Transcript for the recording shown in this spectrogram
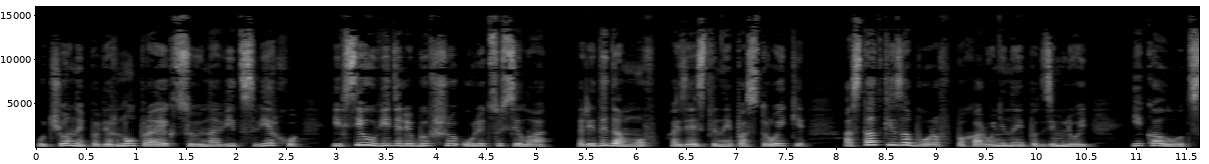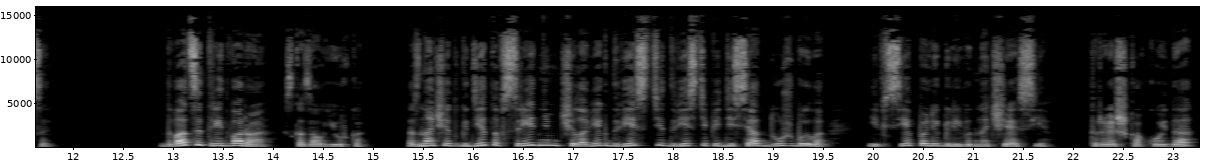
Ученый повернул проекцию на вид сверху, и все увидели бывшую улицу села, ряды домов, хозяйственные постройки, остатки заборов, похороненные под землей, и колодцы, «Двадцать три двора», — сказал Юрка. «Значит, где-то в среднем человек двести-двести пятьдесят душ было, и все полегли в одночасье. Трэш какой, да?»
